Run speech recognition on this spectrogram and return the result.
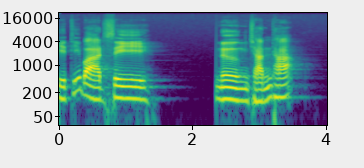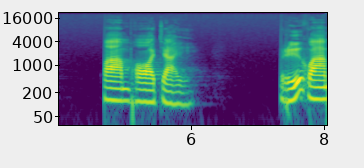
อิทธิบาทสี่หนึ่งฉันทะ ความพอใจ หรือความ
